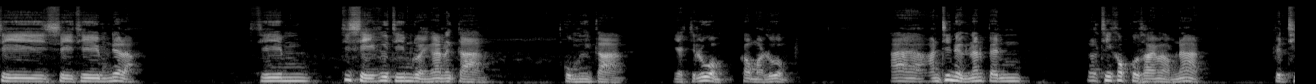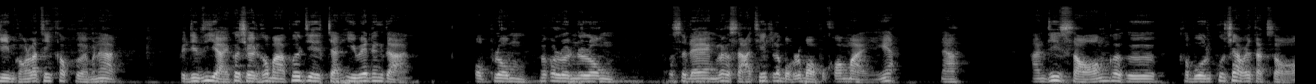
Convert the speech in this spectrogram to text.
สี่สี่ทีมเนี่ยแหละทีมที่สี่คือทีมหน่วยงานต่างๆ กลุ่มต่างๆ อยากจะร่วมก็มาร่วมอ่าอันที่หนึ่งนั้นเป็นลัทธิครอบครัวไทยมหาอำนาจ เป็นทีมของลัทธิครอบครัวมหาอำนาจ เป็นทีมที่ใหญ่ก็เชิญเข้ามาเพื่อที่จะจัดอีเวนต์ต่างๆ อบรมแล้วก็รณรงค์แล้วก็แสดงแล้วก็สาธิตระบบระบอบปกครองใหม่อย่างเงี้ยนะอันที่สองก็คือขบวนกู้ชาติไว้ตักสอง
